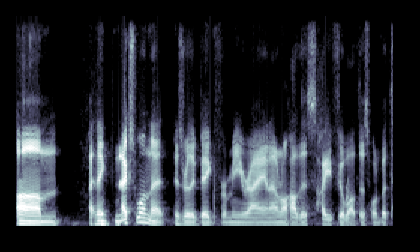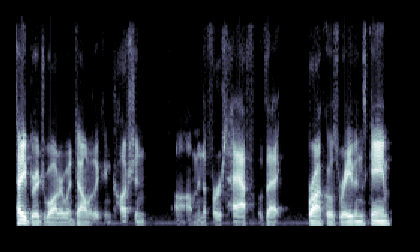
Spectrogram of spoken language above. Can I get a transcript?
um, I think the next one that is really big for me, Ryan. I don't know how this how you feel about this one, but Teddy Bridgewater went down with a concussion. um, in the first half of that Broncos Ravens game.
